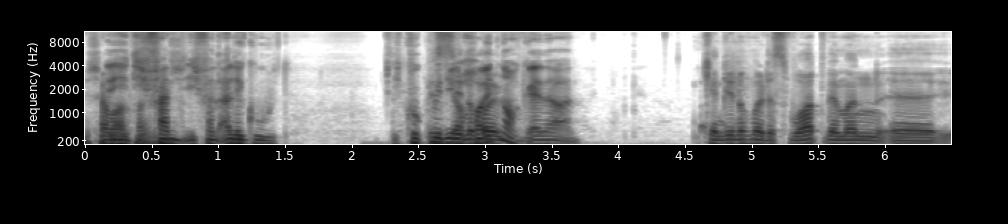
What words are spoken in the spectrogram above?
ich habe Ich, ich, fand, ich fand alle gut. Ich gucke mir die auch noch heute mal- noch gerne an. Kennt ihr nochmal das Wort, wenn man äh,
